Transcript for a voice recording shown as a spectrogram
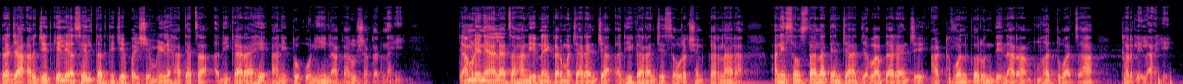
रजा अर्जित केली असेल तर तिचे पैसे मिळणे हा त्याचा अधिकार आहे आणि तो कोणीही नाकारू शकत नाही. त्यामुळे न्यायालयाचा हा निर्णय कर्मचाऱ्यांच्या अधिकारांचे संरक्षण करणारा आणि संस्थांना त्यांच्या जबाबदाऱ्यांची आठवण करून देणारा महत्त्वाचा ठरलेला आहे.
